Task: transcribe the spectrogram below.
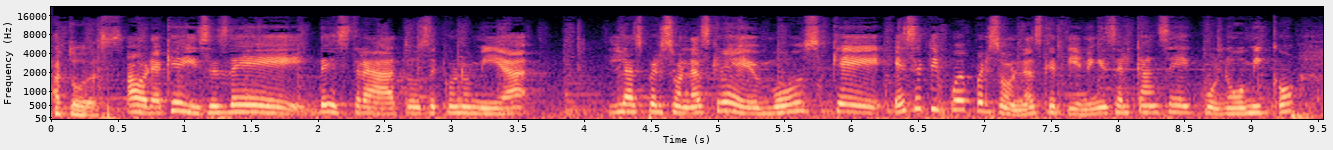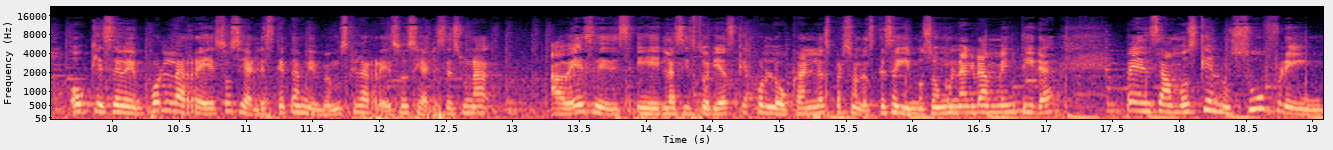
a todas. Ahora que dices de, de estratos, de economía, las personas creemos que ese tipo de personas que tienen ese alcance económico o que se ven por las redes sociales, que también vemos que las redes sociales es una a veces eh, las historias que colocan las personas que seguimos son una gran mentira, pensamos que no sufren.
